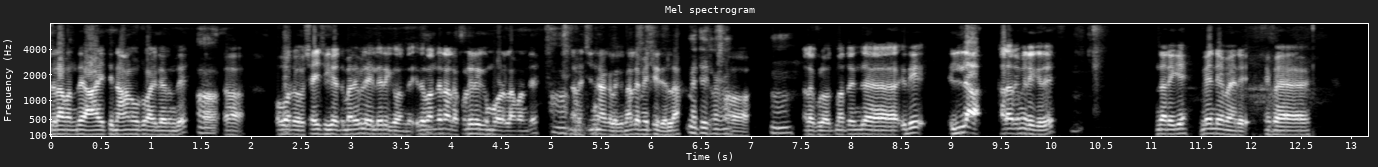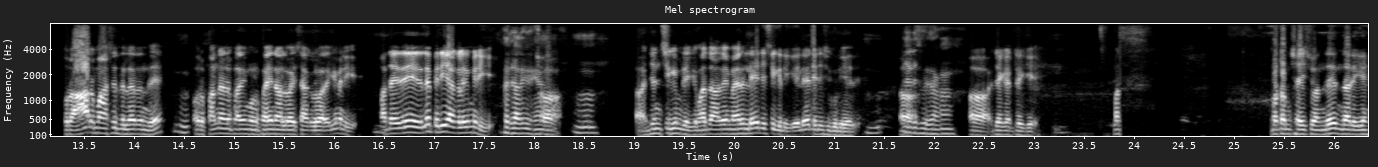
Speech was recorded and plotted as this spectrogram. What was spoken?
இதெல்லாம் வந்து ஆயிரத்தி நானூறு ரூபாயில இருந்து ஒவ்வொரு சைஸுக்கு ஏற்ற மாதிரி விலையில இருக்கு வந்து. இது வந்து நல்ல குளிர்க்கும் போதெல்லாம் வந்து நல்ல சின்னாக்களுக்கு நல்ல மெட்டீரியல். நல்ல குளோத் மற்ற இந்த இது எல்லா கலருமே இருக்குது. இந்த வரைக்கும் வேண்டிய மாதிரி. இப்ப ஒரு ஆறு மாசத்துல இருந்து. ஒரு பன்னெண்டு பதிமூணு பதினாலு வயசு ஆக்கள் வரைக்கும் இருக்கு. மற்ற இது இதுல பெரிய ஆக்களுக்கும் இருக்கு. ஜென்ஸுக்கும் இருக்கு. மற்ற அதே மாதிரி லேடிஸுக்கு இருக்கு. லேடிஸுக்கு உரியது ஜாக்கெட் இருக்கு. பட்டம் சைஸ் வந்து இந்த இருக்கு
